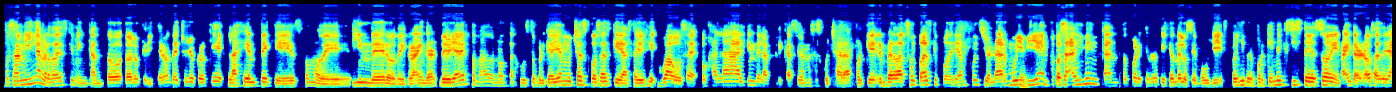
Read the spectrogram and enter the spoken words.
Pues a mí la verdad es que me encantó todo lo que dijeron. De hecho, yo creo que la gente que es como de Tinder o de Grindr debería haber tomado nota justo porque había muchas cosas que hasta yo dije, wow, o sea, ojalá alguien de la aplicación nos escuchara porque en verdad son cosas que podrían funcionar muy bien. O sea, a mí me encantó, por ejemplo, lo que dijeron de los emojis. Oye, pero ¿por qué no existe eso en Grindr? no? O sea, sería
